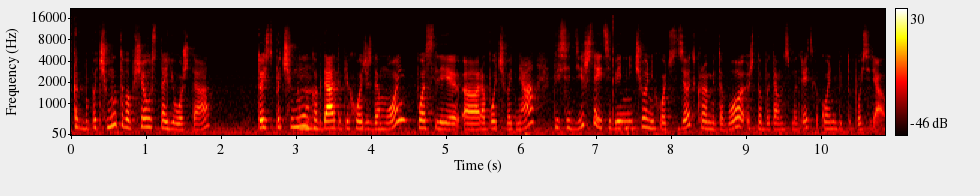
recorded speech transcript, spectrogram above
как бы почему ты вообще устаешь, да, то есть почему, mm-hmm. когда ты приходишь домой после э, рабочего дня, ты сидишься и тебе ничего не хочется делать, кроме того, чтобы там смотреть какой-нибудь тупой сериал?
